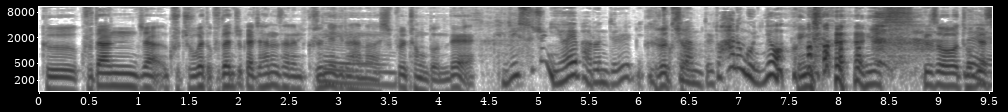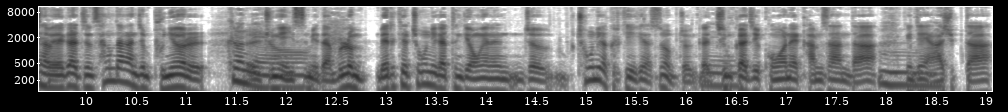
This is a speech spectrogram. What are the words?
그 구단장 구 주가 구단주까지 하는 사람이 그런 네. 얘기를 하나 싶을 정도인데 굉장히 수준 이하의 발언들을 이쪽 그렇죠. 사람들도 하는군요. 굉장히 그래서 독일 네. 사회가 좀 상당한 좀 분열 그렇네요. 중에 있습니다. 물론 메르켈 총리 같은 경우에는 저 총리가 그렇게 얘기할 수는 없죠. 그러니까 네. 지금까지 공헌에 감사한다, 음. 굉장히 아쉽다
